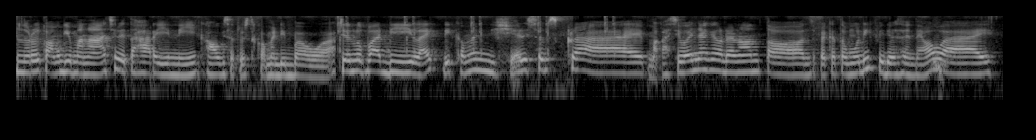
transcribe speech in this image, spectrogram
Menurut kamu gimana cerita hari ini? Kamu bisa tulis di komen di bawah. Jangan lupa di like, di komen, di share, di subscribe. Makasih banyak yang udah nonton. Sampai ketemu di video selanjutnya. Bye-bye.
